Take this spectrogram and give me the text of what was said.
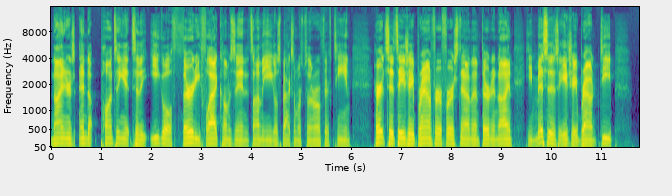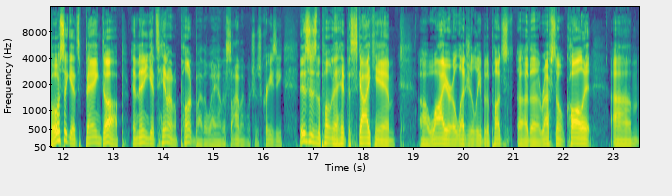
Niners end up punting it to the Eagle 30. Flag comes in. It's on the Eagles, backs them up to their own 15. Hurts hits A.J. Brown for a first down, then third and nine. He misses A.J. Brown deep. Bosa gets banged up, and then he gets hit on a punt, by the way, on the sideline, which was crazy. This is the punt that hit the Skycam uh, wire, allegedly, but the punts, uh, the refs don't call it. Um,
